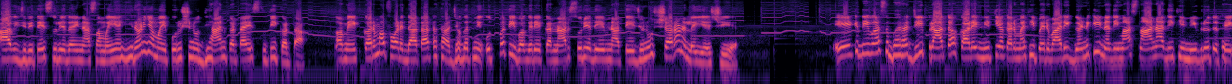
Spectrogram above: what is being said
આવી જ રીતે સૂર્યોદયના સમયે હિરણ્યમય પુરુષનું ધ્યાન કરતા એ સ્તુતિ કરતા. અમે કર્મફળ દાતા તથા જગતની ઉત્પત્તિ વગેરે કરનાર સૂર્યદેવના તેજનું શરણ લઈએ છીએ. એક દિવસ ભરતજી પ્રાતઃ કાળે નિત્ય કર્મથી પરવારી ગંડકી નદીમાં સ્નાનાદિથી નિવૃત્ત થઈ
